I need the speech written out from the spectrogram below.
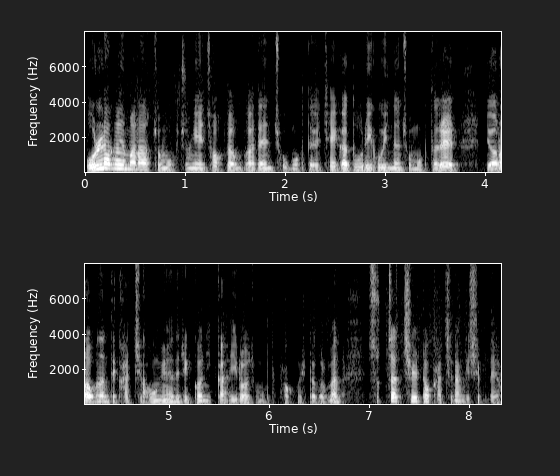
올라갈 만한 종목 중에 저평가된 종목들 제가 노리고 있는 종목들을 여러분한테 같이 공유해 드릴 거니까 이런 종목도 받고 싶다 그러면 숫자 7도 같이 남기시면 돼요.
